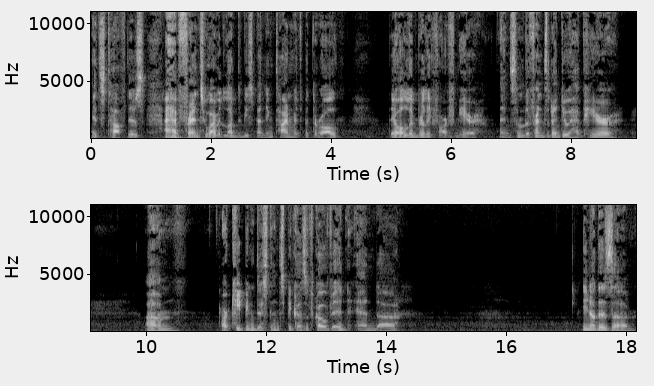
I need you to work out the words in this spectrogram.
It's tough. There's I have friends who I would love to be spending time with, but they're all they all live really far from here. And some of the friends that I do have here um, are keeping distance because of COVID. And uh, you know, there's a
